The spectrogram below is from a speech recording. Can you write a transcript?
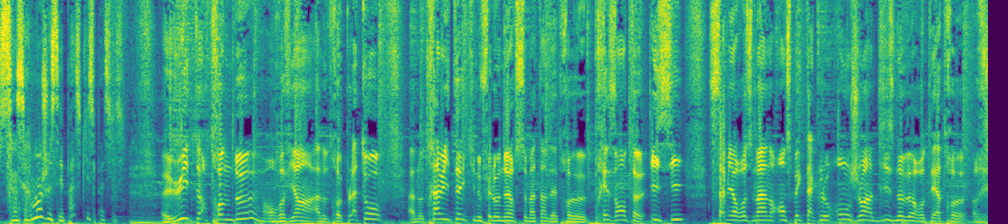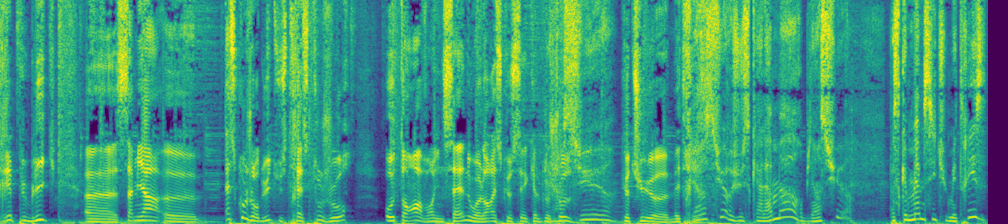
Sincèrement, je sais pas ce qui se passe ici. 8h32, on revient à notre plateau, à notre invité qui nous fait l'honneur ce matin d'être présente ici, Samia Roseman, en spectacle 11 juin 19h au théâtre République. Euh, Samia, euh, est-ce qu'aujourd'hui tu stresses toujours autant avant une scène ou alors est-ce que c'est quelque chose que tu euh, maîtrises? Bien sûr, jusqu'à la mort, bien sûr. Parce que même si tu maîtrises,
